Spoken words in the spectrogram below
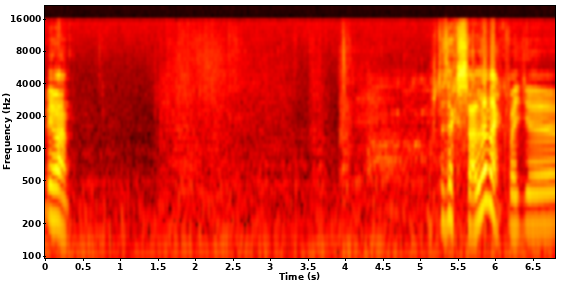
Mi van? Most ezek szellemek? Vagy... Ö...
